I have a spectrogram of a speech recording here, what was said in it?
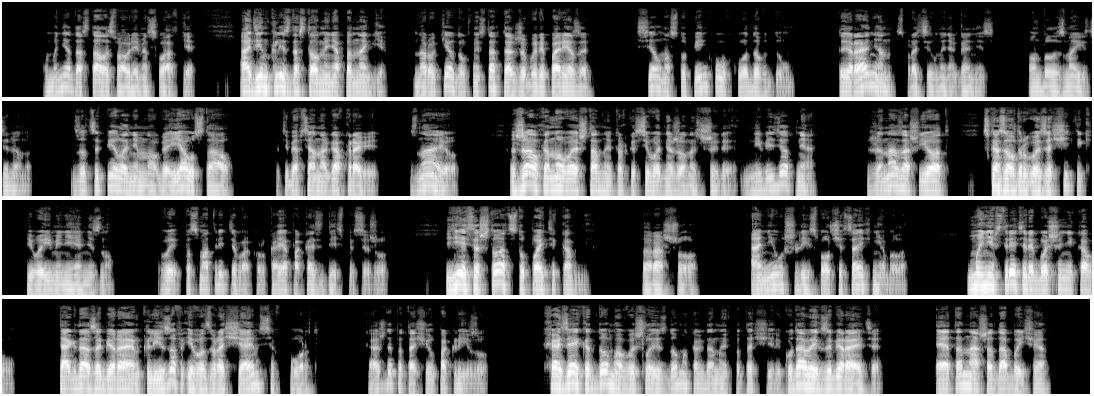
Мне досталось во время схватки. Один Клиз достал меня по ноге. На руке в двух местах также были порезы. Сел на ступеньку у входа в дом. — Ты ранен? — спросил меня Ганис. Он был из моих зеленых. — Зацепило немного, и я устал. У тебя вся нога в крови. — Знаю. Жалко новые штаны, только сегодня жены сшили. Не везет мне. Жена зашьет, — сказал другой защитник. Его имени я не знал. Вы посмотрите вокруг, а я пока здесь посижу. Если что, отступайте ко мне. Хорошо. Они ушли, с полчаса их не было. Мы не встретили больше никого. Тогда забираем клизов и возвращаемся в порт. Каждый потащил по клизу. Хозяйка дома вышла из дома, когда мы их потащили. Куда вы их забираете? Это наша добыча.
